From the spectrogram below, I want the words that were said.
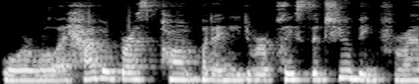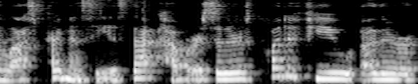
Or will I have a breast pump, but I need to replace the tubing for my last pregnancy? Is that covered? So there's quite a few other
